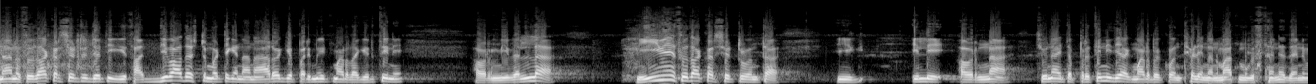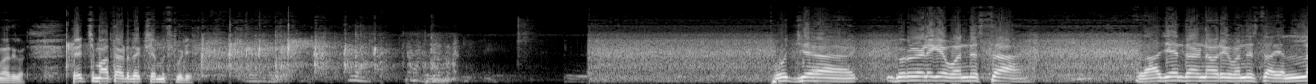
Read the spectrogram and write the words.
ನಾನು ಸುಧಾಕರ್ ಶೆಟ್ಟಿ ಜೊತೆಗೆ ಸಾಧ್ಯವಾದಷ್ಟು ಮಟ್ಟಿಗೆ ನಾನು ಆರೋಗ್ಯ ಪರ್ಮಿಟ್ ಮಾಡಿದಾಗ ಇರ್ತೀನಿ. ಅವ್ರು ನೀವೆಲ್ಲ ನೀವೇ ಸುಧಾಕರ್ ಶೆಟ್ಟರು ಅಂತ ಈ ಇಲ್ಲಿ ಅವ್ರನ್ನ ಚುನಾಯಿತ ಪ್ರತಿನಿಧಿಯಾಗಿ ಮಾಡಬೇಕು ಅಂತ ಹೇಳಿ ನನ್ನ ಮಾತು ಮುಗಿಸ್ತಾನೆ. ಧನ್ಯವಾದಗಳು. ಹೆಚ್ಚು ಮಾತಾಡೋದಕ್ಕೆ ಕ್ಷಮಿಸ್ಬಿಡಿ. ಪೂಜ್ಯ ಗುರುಗಳಿಗೆ ವಂದಿಸ್ತಾ, ರಾಜೇಂದ್ರ ಅಣ್ಣವರಿಗೆ ವಂದಿಸ್ತಾ, ಎಲ್ಲ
